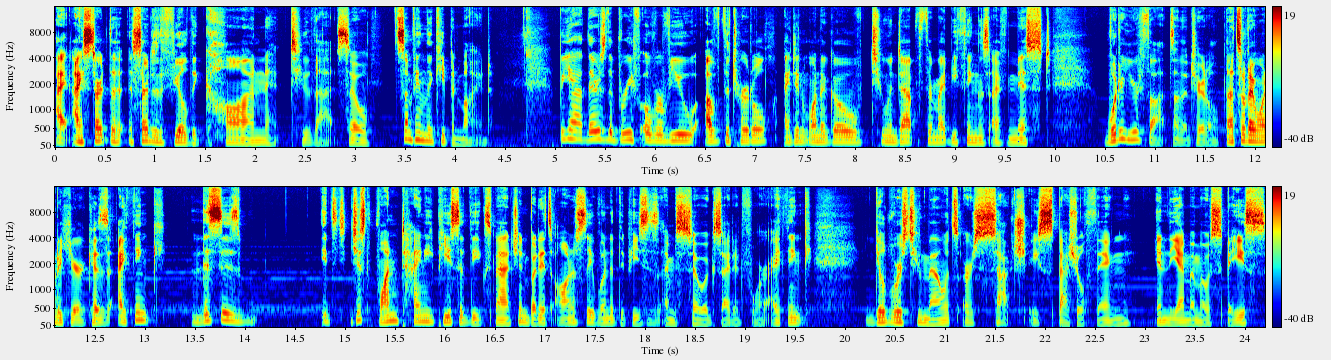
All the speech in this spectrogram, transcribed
I, I start to started to feel the con to that. So something to keep in mind. But yeah, there's the brief overview of the turtle. I didn't want to go too in depth. There might be things I've missed. What are your thoughts on the turtle? That's what I want to hear because I think this is it's just one tiny piece of the expansion, but it's honestly one of the pieces I'm so excited for. I think Guild Wars 2 mounts are such a special thing in the MMO space,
